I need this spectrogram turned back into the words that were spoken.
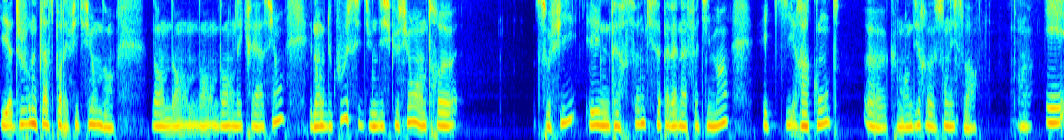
il y a toujours une place pour la fiction dans, dans, dans, dans, les créations. Et donc du coup, c'est une discussion entre Sophie et une personne qui s'appelle Anna Fatima et qui raconte, euh, comment dire, son histoire. Et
